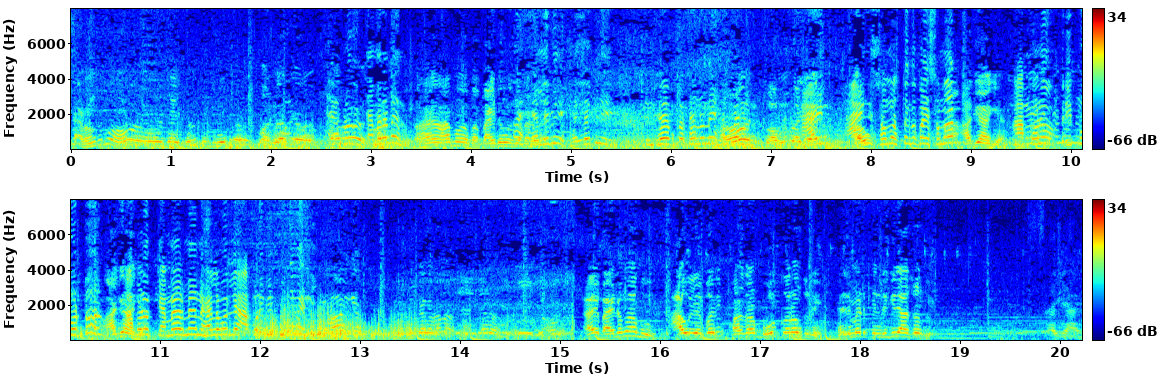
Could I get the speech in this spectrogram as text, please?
স্যার জানতো তো যাইছিল পিকনিকে ক্যামেরাম্যান হ্যাঁ আমার বাইডোকে হেলে বি হেলে বি ইনফ্যাক্ট কথা নাই আইন আইন সমস্তଙ୍କ ପାଇଁ ସମାନ ଆଜ୍ଞା ଆଜ୍ଞା ଆପଣ ରିପୋର୍ଟର ଆପଣ କ୍ୟାମେରାମ୍ୟାନ ହେଲେ ବୋଲି ଆପଣ ବି ବୁଝିବେନି ଆରେ ବାଇଡଙ୍କ ବାବୁ ଆଉ ଏପରି ଫର୍ଦର ଭୁଲ କରନ୍ତୁନି ହେଲମେଟ ପିନ୍ଧିକିରି ଆସନ୍ତୁ ଆଜ୍ଞା ଆଜ୍ଞା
